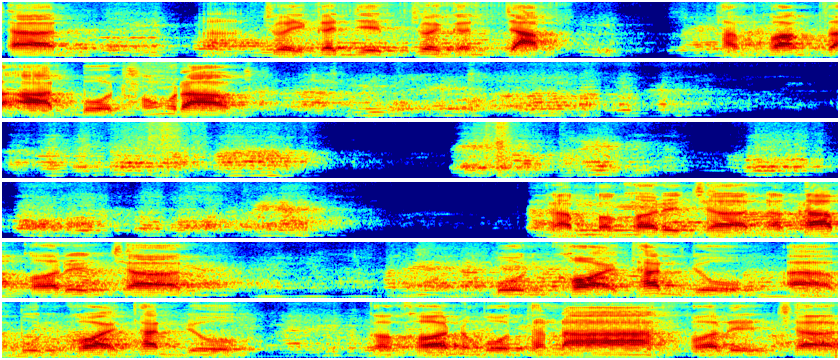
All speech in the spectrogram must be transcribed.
เชิญช่วยกันหยิบช่วยกันจับทำความสะอาดโบสถ์ของเราครับก็ขอเรียนเชิญนะครับ ขอเรียนเชิญบุญคอยท่านอยู่อ่าบุญคอยท่านอยู่ ก็ขออนโมทนา ขอเรียนเชิญ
